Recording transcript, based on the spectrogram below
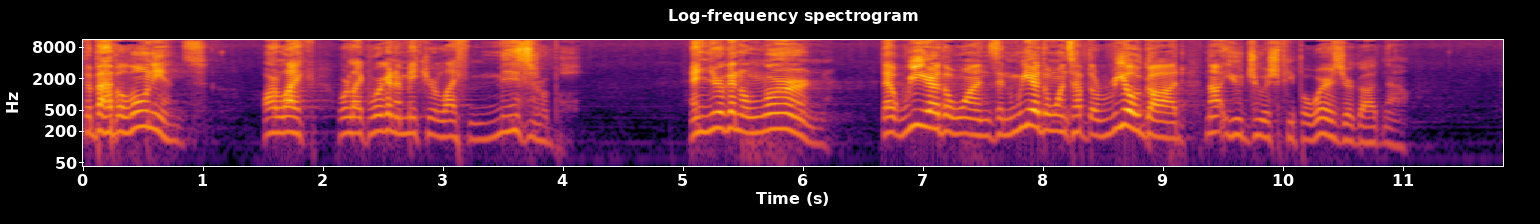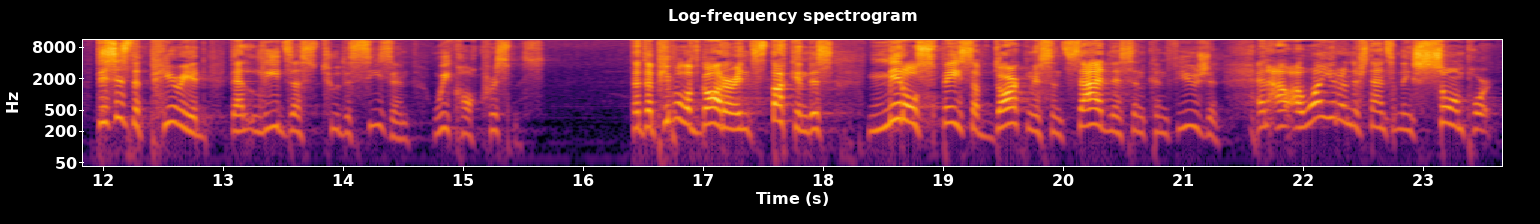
The Babylonians are like, we're like, we're going to make your life miserable. And you're going to learn that we are the ones, and we are the ones who have the real God, not you Jewish people. Where's your God now? This is the period that leads us to the season we call Christmas. That the people of God are in, stuck in this middle space of darkness and sadness and confusion. And I, I want you to understand something so important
